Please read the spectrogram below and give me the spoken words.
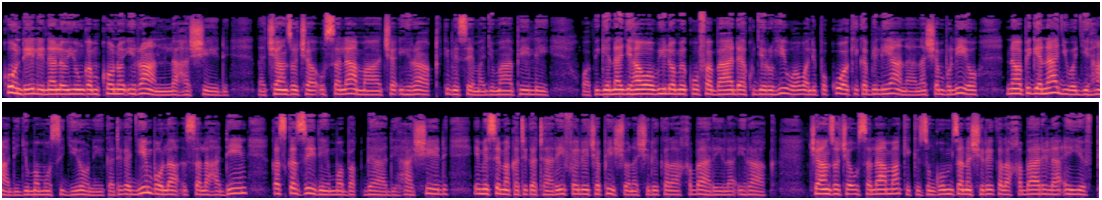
kundi linaloiunga mkono Iran la Hashid, na chanzo cha usalama cha Iraq kimesema Jumapili. Wapiganaji hawa wawili wamekufa baada ya kujeruhiwa walipokuwa wakikabiliana na shambulio na wapiganaji wa jihadi Jumamosi jioni katika jimbo la Salahadin kaskazini mwa Bagdad, Hashid imesema katika taarifa iliyochapishwa na shirika la habari la Iraq. Chanzo cha usalama kikizungumza na shirika la habari la AFP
